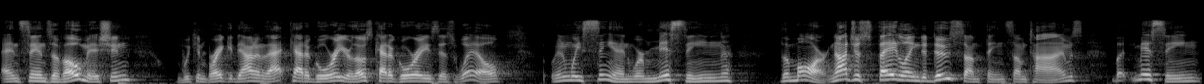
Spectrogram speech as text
and sins of omission. We can break it down into that category or those categories as well. When we sin, we're missing the mark. Not just failing to do something sometimes, but missing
